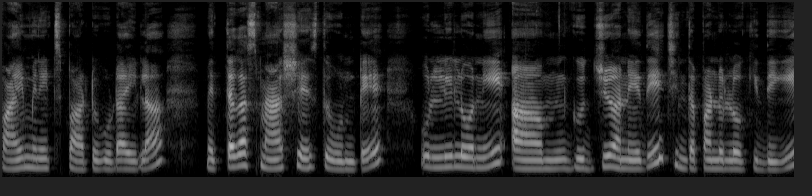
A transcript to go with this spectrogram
ఫైవ్ మినిట్స్ పాటు కూడా ఇలా మెత్తగా స్మాష్ చేస్తూ ఉంటే ఉల్లిలోని గుజ్జు అనేది చింతపండులోకి దిగి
